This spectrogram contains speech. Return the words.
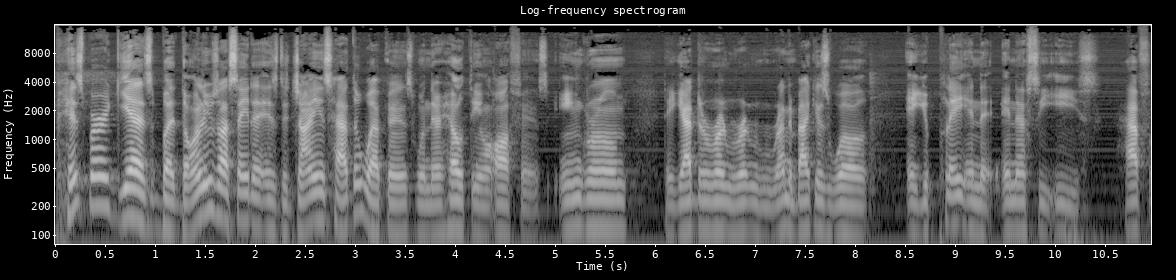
Pittsburgh, yes, but the only reason I say that is the Giants have the weapons when they're healthy on offense. Ingram, they got the run, run running back as well, and you play in the NFC East. Half,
